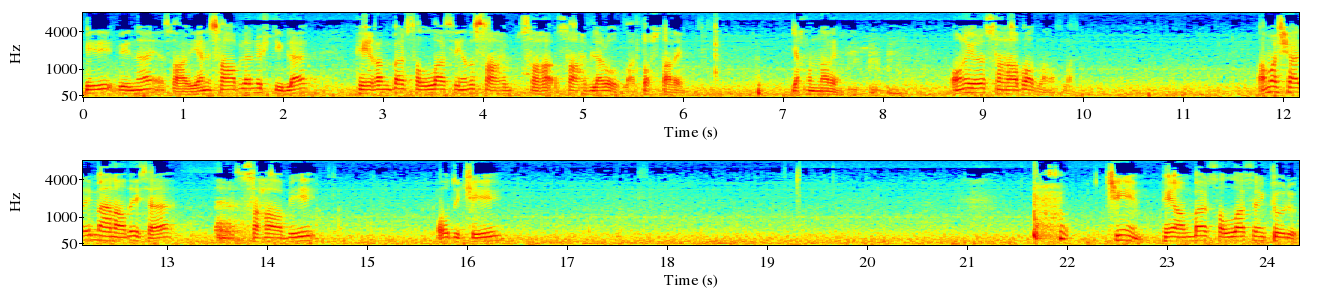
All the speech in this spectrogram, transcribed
biri birinə sahibi, yəni sahiblər nöş deyiblər, Peyğəmbər sallallahu aleyhi ve sahib, sah sahibləri oldular, dostları, yaxınları. Ona görə sahabı adlanırlar. Amma şəri mənada isə sahabi odur ki, kim Peyğəmbər sallallahu aleyhi görüb,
